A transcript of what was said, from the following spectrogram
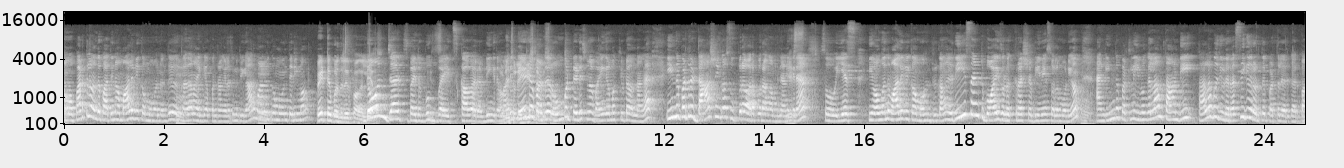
நம்ம படத்துல வந்து பாத்தீங்கன்னா மாளவிகா மோகன் வந்து கதாநாயகியா பண்றாங்க. எல்லாத்துக்குமே தெரியும் யார் மாளவிகா மோகன் தெரியுமா? பேட்டை படத்தில் இருப்பாங்க don't judge by the book by its cover அப்படிங்கிற மாதிரி இங்கிலீஷ்ல படத்துல ரொம்ப ட்ரெடிஷ்னல் பயங்கரமா கியூட்டா வந்தாங்க. இந்த படத்துல டாஷிங்கா சூப்பரா வர போறாங்க அப்படின்னு நினைக்கிறேன். ஸோ எஸ் அவங்க வந்து மாளவிகா மோகன் இருக்காங்க. ரீசெண்ட் பாய்ஸோட க்ரஷ் அப்படின்னே சொல்ல முடியும். அண்ட் இந்த படத்துல இவங்கெல்லாம் தாண்டி தளபதியோட ரசிகர் ஒருத்தர் படத்துல இருக்காருப்பா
